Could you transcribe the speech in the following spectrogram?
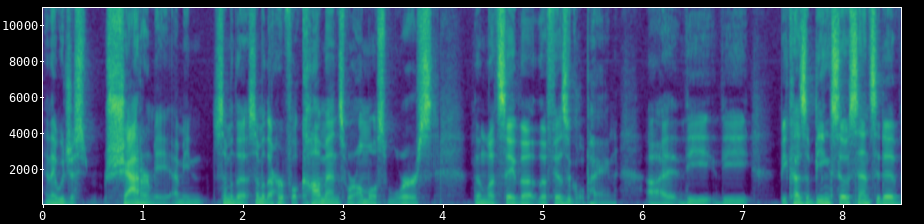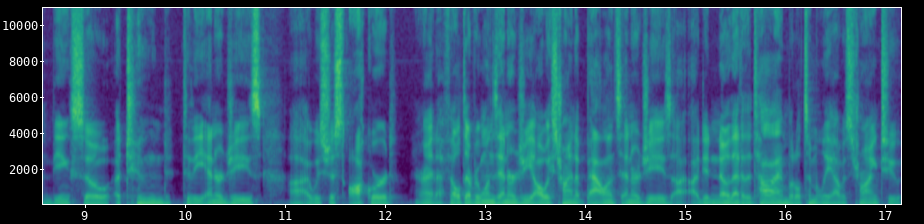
and they would just shatter me. I mean, some of the some of the hurtful comments were almost worse than let's say the the physical pain. Uh, the the because of being so sensitive, being so attuned to the energies, uh, I was just awkward. Right, I felt everyone's energy, always trying to balance energies. I, I, didn't know that at the time, but ultimately I was trying to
